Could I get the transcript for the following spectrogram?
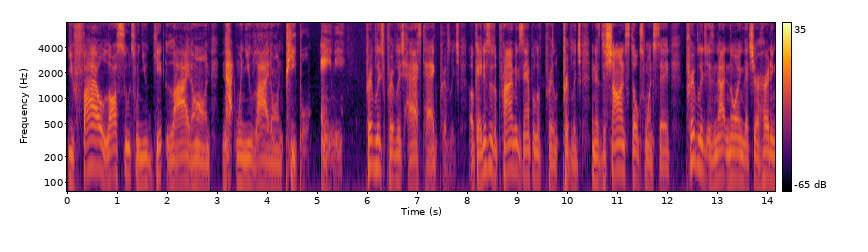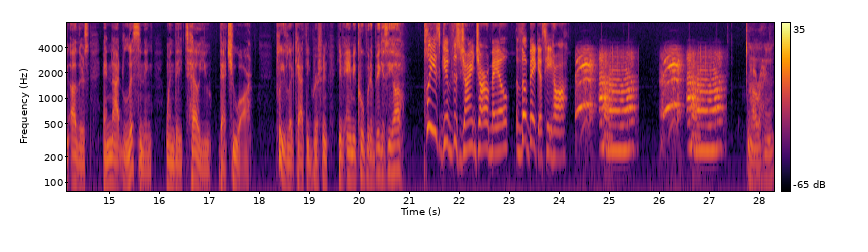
You file lawsuits when you get lied on, not when you lied on people, Amy. Privilege, privilege, hashtag privilege. Okay, this is a prime example of pri- privilege. And as DaShanne Stokes once said, privilege is not knowing that you're hurting others and not listening when they tell you that you are. Please let Kathy Griffin give Amy Cooper the biggest haw. Please give this giant jar of mayo the biggest hee haw. All right.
